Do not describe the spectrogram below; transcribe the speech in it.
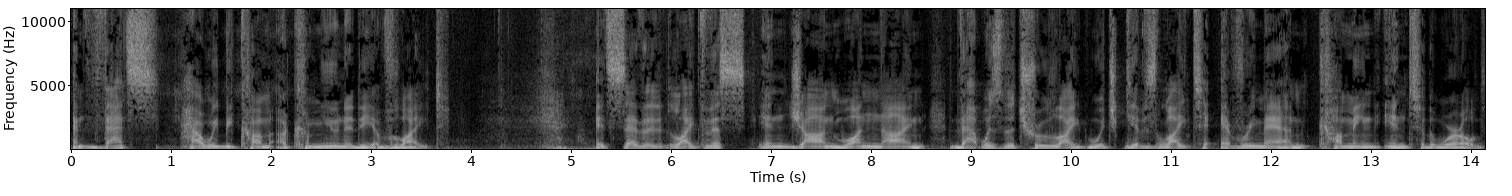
And that's how we become a community of light. It said it like this in John 1 9. That was the true light which gives light to every man coming into the world.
